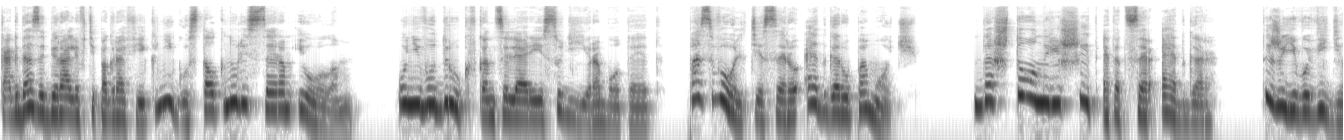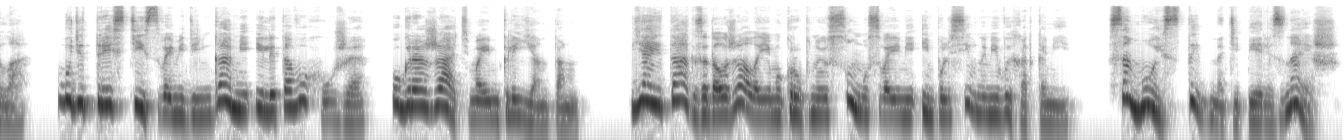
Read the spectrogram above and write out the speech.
Когда забирали в типографии книгу, столкнулись с сэром Иолом. У него друг в канцелярии судьи работает. Позвольте сэру Эдгару помочь». «Да что он решит, этот сэр Эдгар? Ты же его видела. Будет трясти своими деньгами или того хуже, угрожать моим клиентам. Я и так задолжала ему крупную сумму своими импульсивными выходками. Самой стыдно теперь, знаешь.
